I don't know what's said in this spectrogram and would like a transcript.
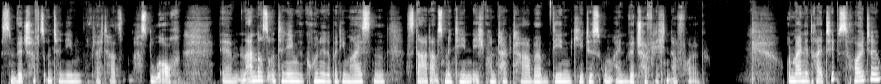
Das ist ein Wirtschaftsunternehmen. Vielleicht hast, hast du auch ähm, ein anderes Unternehmen gegründet, aber die meisten Startups, mit denen ich Kontakt habe, denen geht es um einen wirtschaftlichen Erfolg. Und meine drei Tipps heute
